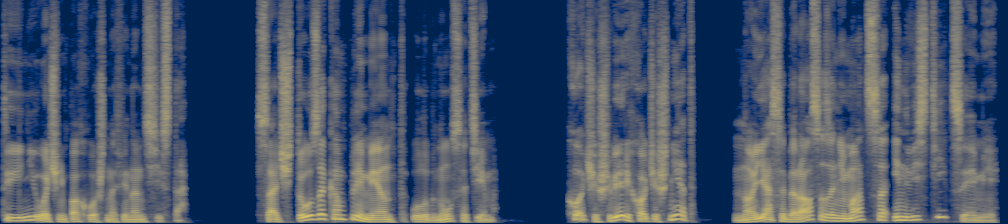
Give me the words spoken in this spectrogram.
ты не очень похож на финансиста. Сочту за комплимент, улыбнулся Тим. Хочешь верь, хочешь нет, но я собирался заниматься инвестициями.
